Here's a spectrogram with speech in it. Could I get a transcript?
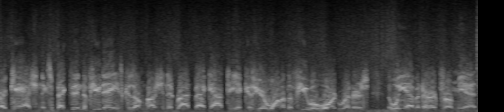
or cash and expect it in a few days because I'm rushing it right back out to you because you're one of the few award winners that we haven't heard from yet.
